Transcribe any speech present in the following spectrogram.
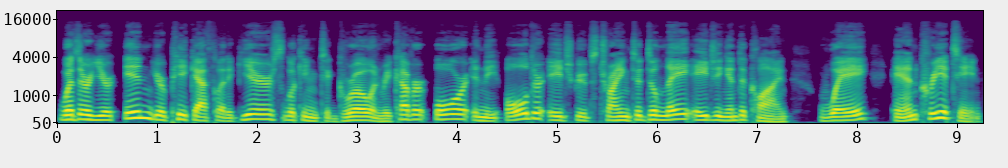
Whether you're in your peak athletic years looking to grow and recover, or in the older age groups trying to delay aging and decline, whey and creatine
